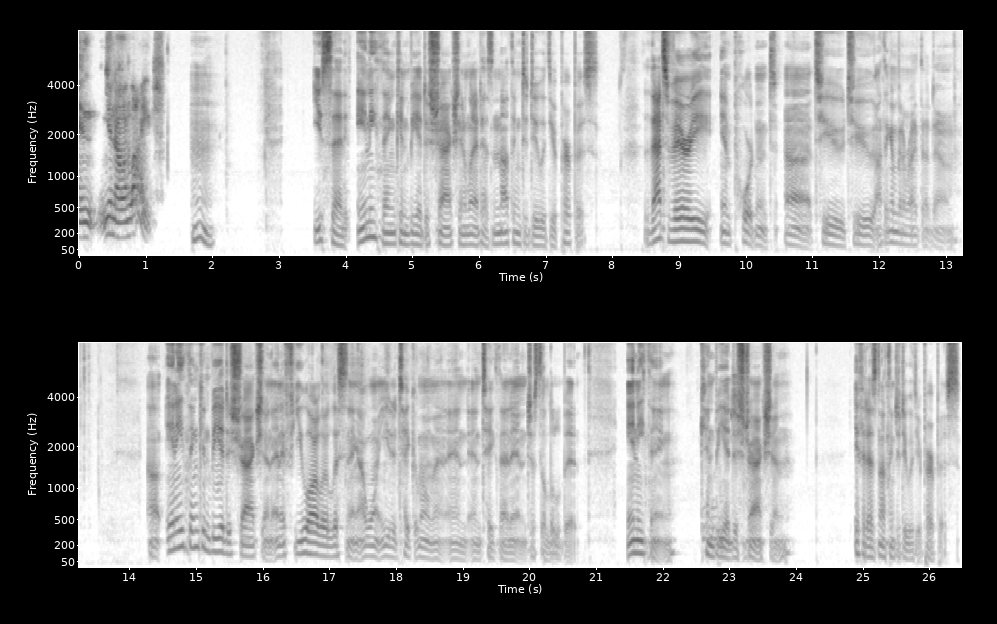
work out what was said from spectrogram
and you know in life. Mm. You said anything can be a distraction when it has nothing to do with your purpose that's very important uh, to to i think i'm going to write that down. Uh, anything can be a distraction and if you all are listening i want you to take a moment and and take that in just a little bit. Anything can be a distraction if it has nothing to do with your purpose.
